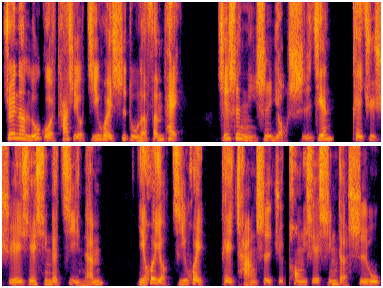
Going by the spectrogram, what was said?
所以呢，如果它是有机会适度的分配，其实你是有时间可以去学一些新的技能，也会有机会。可以尝试去碰一些新的事物，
